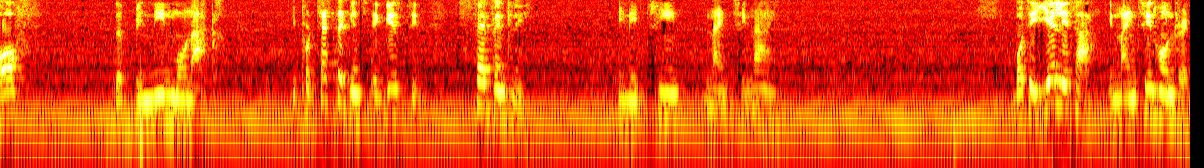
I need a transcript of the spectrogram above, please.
of the Benin monarch. He protested against, against it fervently in 1899. But a year later, in 1900,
